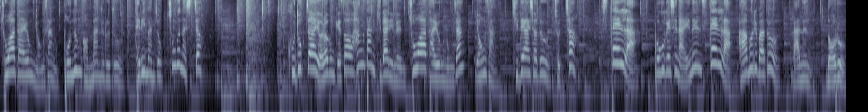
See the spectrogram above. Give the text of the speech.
조화다육 영상 보는 것만으로도 대리만족 충분하시죠? 구독자 여러분께서 항상 기다리는 조화 다육 농장 영상 기대하셔도 좋죠? 스텔라 보고 계신 아이는 스텔라 아무리 봐도 나는 너로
